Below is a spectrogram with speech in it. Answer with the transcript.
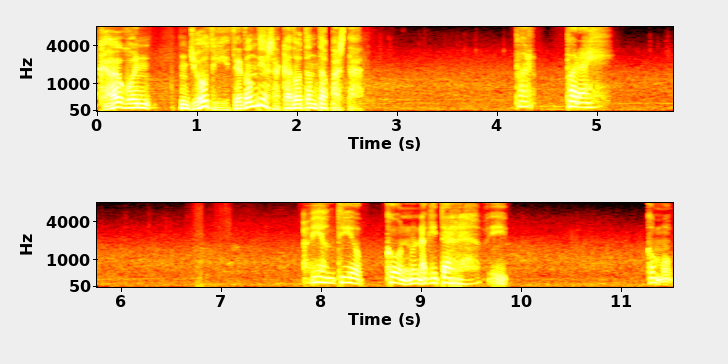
cago en... Jody, ¿de dónde has sacado tanta pasta? Por, por ahí. Había un tío con una guitarra y... Como,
